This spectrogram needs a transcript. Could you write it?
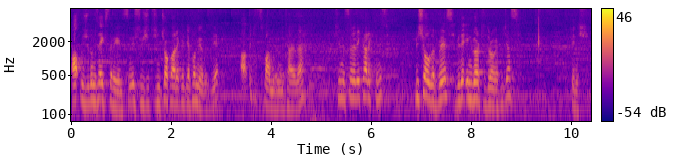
Alt vücudumuz ekstra gelişsin. Üst vücut için çok hareket yapamıyoruz diye. Alt vücut spamladım bir tane daha. Şimdi sıradaki hareketimiz bir shoulder press, bir de inverted row yapacağız. Finish.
